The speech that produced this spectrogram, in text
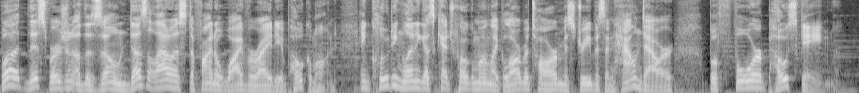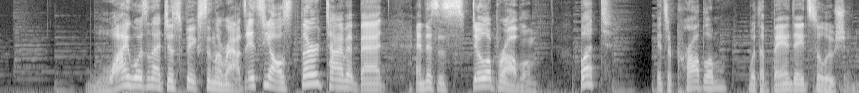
But this version of the zone does allow us to find a wide variety of Pokemon, including letting us catch Pokemon like Larvitar, Misdreavus, and Houndour before post-game. Why wasn't that just fixed in the rounds? It's y'all's third time at bat, and this is still a problem. But it's a problem with a band-aid solution.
